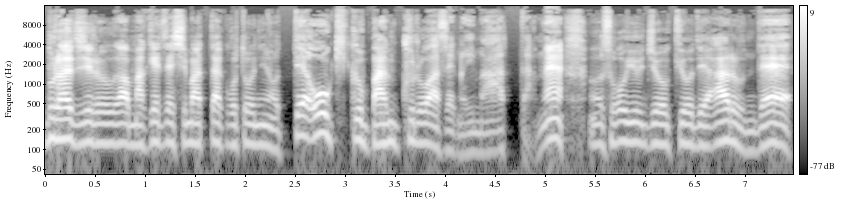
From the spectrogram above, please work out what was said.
ブラジルが負けてしまったことによって、大きく番狂わせが今あったね。そういう状況であるんで、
